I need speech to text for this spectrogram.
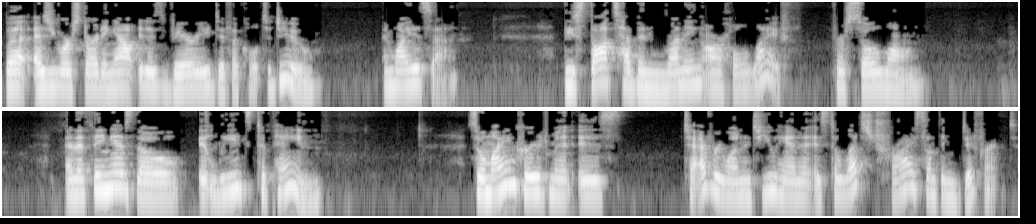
But as you are starting out, it is very difficult to do. And why is that? These thoughts have been running our whole life for so long. And the thing is, though, it leads to pain. So, my encouragement is to everyone and to you, Hana, is to let's try something different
